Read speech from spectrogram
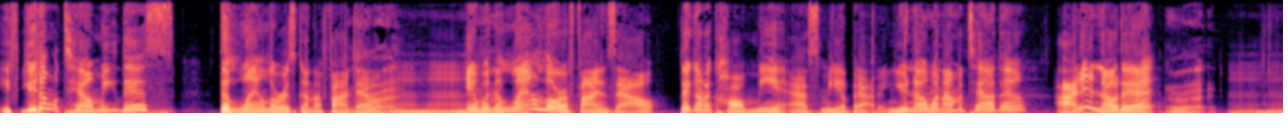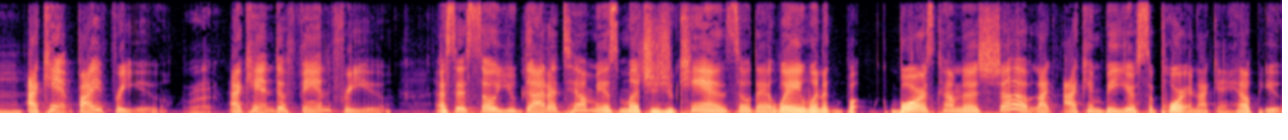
if you don't tell me this, the landlord is gonna find out. Right. Mm-hmm. And when the landlord finds out, they're gonna call me and ask me about it. You know what I'm gonna tell them? I didn't know that. Right. Mm-hmm. I can't fight for you. Right. I can't defend for you. I said, so you got to tell me as much as you can so that way when the b- boards come to shove, like I can be your support and I can help you.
